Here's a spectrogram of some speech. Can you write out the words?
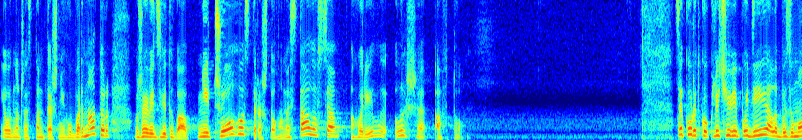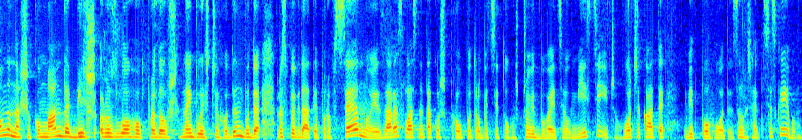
І водночас тамтешній губернатор вже відзвітував: нічого страшного не сталося, горіли лише авто. Це коротко ключові події, але безумовно наша команда більш розлого впродовж найближчих годин буде розповідати про все. Ну і зараз, власне, також про подробиці того, що відбувається у місті і чого чекати від погоди. Залишайтеся з Києвом.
